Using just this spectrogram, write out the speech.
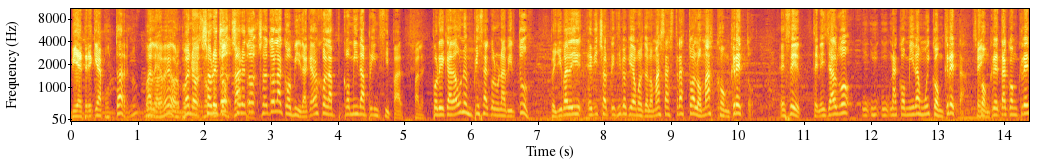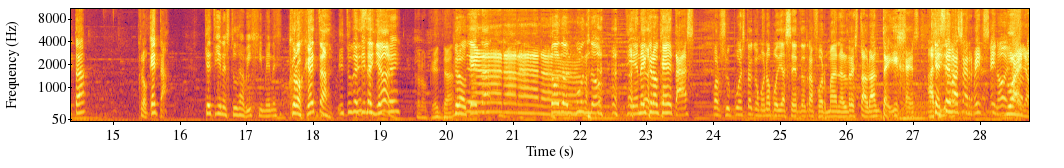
voy a tener que apuntar, ¿no? Vale, veo, bueno, son sobre todo, sobre, todo, sobre todo la comida, quedamos con la comida principal. Vale. Porque cada uno empieza con una virtud. Pero yo iba de- he dicho al principio que íbamos de lo más abstracto a lo más concreto. Es decir, tenéis ya algo, un- un- una comida muy concreta. Sí. Concreta, concreta, croqueta. ¿Qué tienes tú, David Jiménez? ¡Croqueta! ¿Y tú qué Sí, tienes, señor. Pepe? Croqueta. Croqueta. Todo el mundo tiene croquetas. Por supuesto, como no podía ser de otra forma en el restaurante Iges. A ¿Qué se va a servir si no es Bueno,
